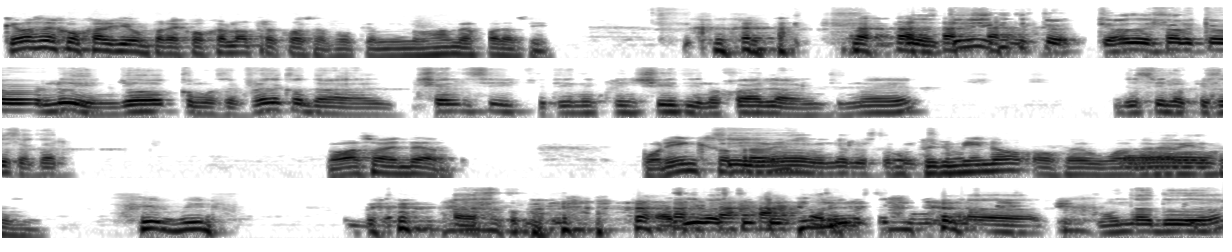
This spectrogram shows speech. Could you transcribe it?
¿Qué vas a escoger, John, para escoger la otra cosa? Porque nos va mejor así. Bueno, tú dijiste que, que vas a dejar a Calvert Lewin. Yo, como se enfrenta contra el Chelsea, que tiene clean sheet y no juega la 29, yo sí lo pienso sacar. ¿Lo vas a vender? ¿Por Inks Sí, otra voy a vez? venderlo esta ¿O noche. Firmino? ¿O. Firmino. Ah, arriba estoy con, arriba estoy con una, con una duda.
